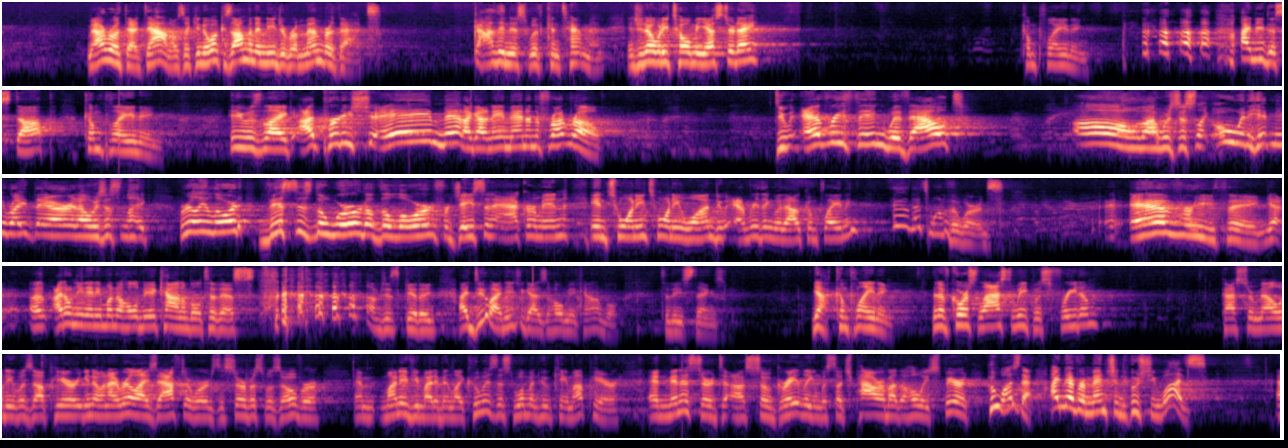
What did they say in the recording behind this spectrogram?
I, mean, I wrote that down. I was like, you know what? Because I'm going to need to remember that. Godliness with contentment. And you know what he told me yesterday? Complaining. I need to stop complaining. He was like, I'm pretty sure, amen. I got an amen in the front row. Do everything without. Oh, I was just like, oh, it hit me right there. And I was just like, really, Lord? This is the word of the Lord for Jason Ackerman in 2021. Do everything without complaining? That's one of the words. Everything. Yeah, uh, I don't need anyone to hold me accountable to this. I'm just kidding. I do. I need you guys to hold me accountable to these things. Yeah, complaining. Then, of course, last week was freedom. Pastor Melody was up here, you know, and I realized afterwards the service was over, and many of you might have been like, Who is this woman who came up here and ministered to us so greatly and with such power by the Holy Spirit? Who was that? I never mentioned who she was.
